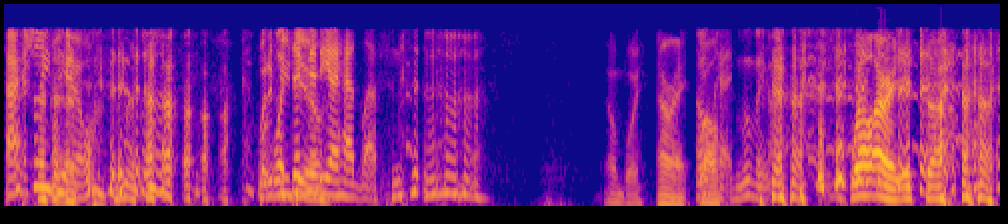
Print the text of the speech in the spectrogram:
Actually, do. But what if what you dignity do, I had left. oh boy. All right. Well, okay, moving on. well, all right. It's uh,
